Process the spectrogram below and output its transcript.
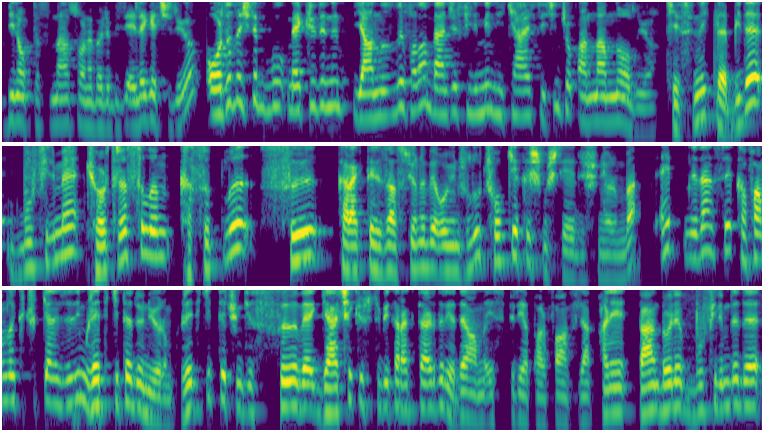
bir noktasından sonra böyle bizi ele geçiriyor. Orada da işte bu McReady'nin yalnızlığı falan bence filmin hikayesi için çok anlamlı oluyor. Kesinlikle. Bir de bu filme Kurt Russell'ın kasıtlı sığ karakterizasyonu ve oyunculuğu çok yakışmış diye düşünüyorum ben. Hep nedense kafamda küçükken izlediğim Red Kit'e dönüyorum. Red Kit de çünkü sığ ve gerçeküstü bir karakterdir ya devamlı espri yapar falan filan. Hani ben böyle bu filmde de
